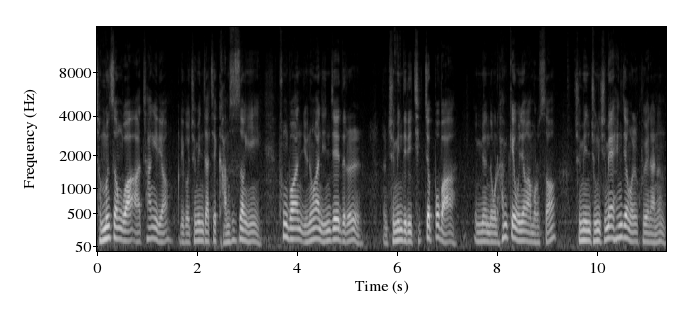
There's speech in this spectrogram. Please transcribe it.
전문성과 창의력 그리고 주민자치 감수성이 풍부한 유능한 인재들을 주민들이 직접 뽑아 읍면동을 함께 운영함으로써 주민 중심의 행정을 구현하는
